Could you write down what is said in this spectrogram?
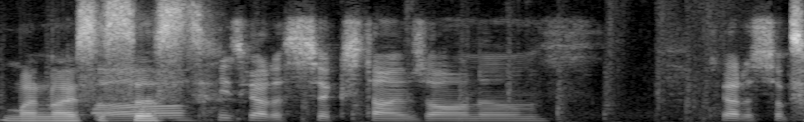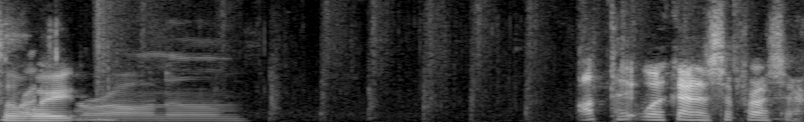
My nice Oh, assist. he's got a six times on him. He's got a So suppressor wait. on him. I'll take what kind of suppressor?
